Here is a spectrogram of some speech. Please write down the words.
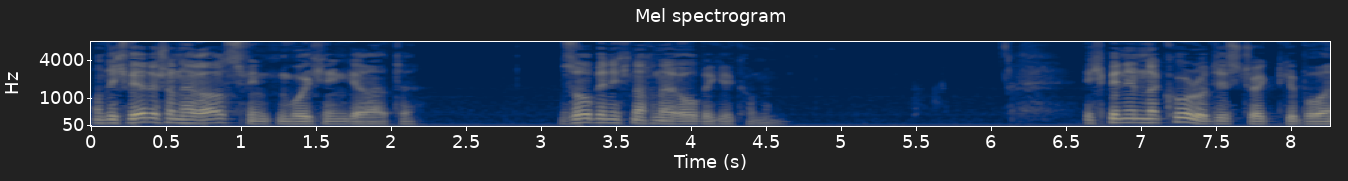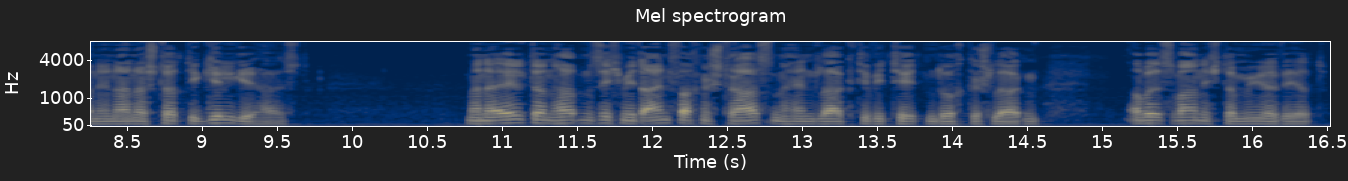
Und ich werde schon herausfinden, wo ich hingerate. So bin ich nach Nairobi gekommen. Ich bin im Nakuru District geboren, in einer Stadt, die Gilgi heißt. Meine Eltern haben sich mit einfachen Straßenhändleraktivitäten durchgeschlagen, aber es war nicht der Mühe wert.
